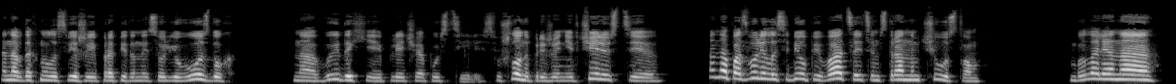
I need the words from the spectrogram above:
Она вдохнула свежий пропитанный солью воздух. На выдохе плечи опустились. Ушло напряжение в челюсти. Она позволила себе упиваться этим странным чувством. Была ли она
